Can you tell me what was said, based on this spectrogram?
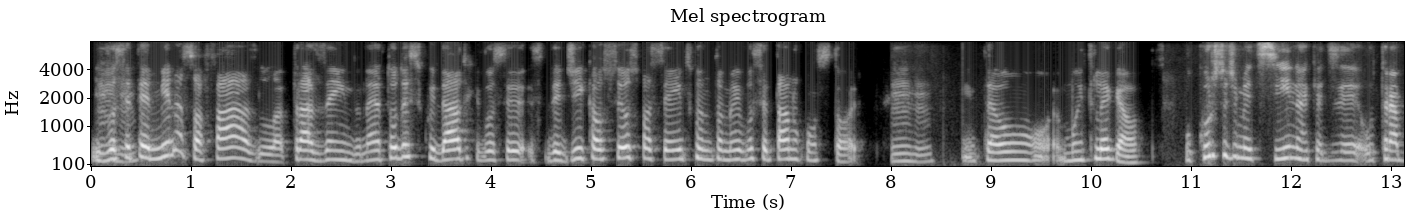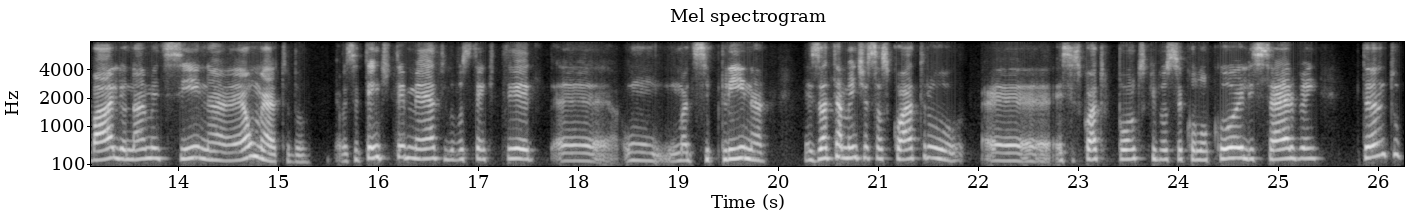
E uhum. você termina a sua fala trazendo né, todo esse cuidado que você dedica aos seus pacientes quando também você está no consultório. Uhum. Então, muito legal. O curso de medicina, quer dizer, o trabalho na medicina é um método. Você tem que ter método, você tem que ter é, um, uma disciplina. Exatamente essas quatro, é, esses quatro pontos que você colocou, eles servem tanto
